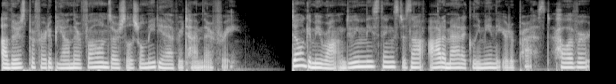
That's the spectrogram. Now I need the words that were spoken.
Others prefer to be on their phones or social media every time they're free. Don't get me wrong, doing these things does not automatically mean that you're depressed. However,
